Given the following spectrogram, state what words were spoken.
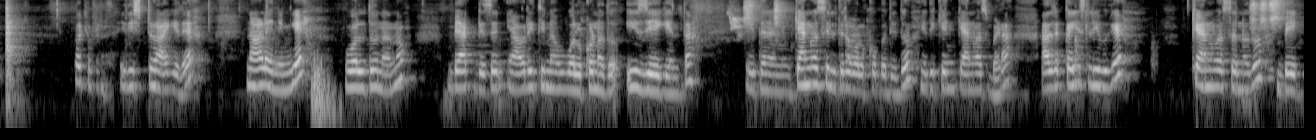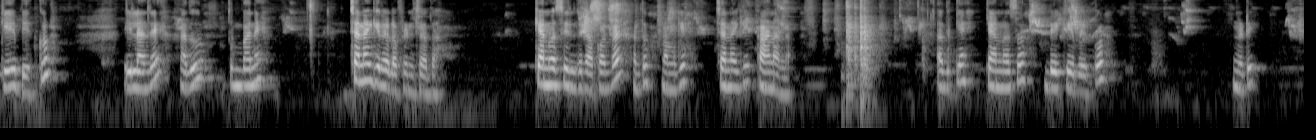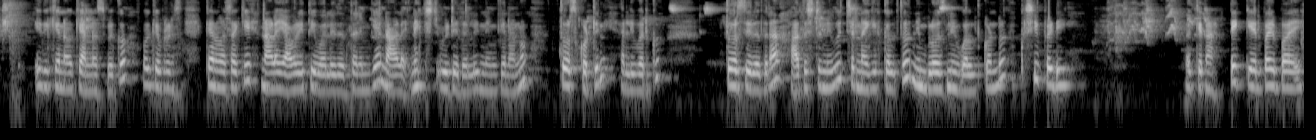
ಓಕೆ ಫ್ರೆಂಡ್ಸ್ ಇದಿಷ್ಟು ಆಗಿದೆ. ನಾಳೆ ನಿಮಗೆ ಹೊಲ್ದು ನಾನು ಬ್ಯಾಕ್ ಡಿಸೈನ್ ಯಾವ ರೀತಿ ನಾವು ಹೊಲ್ಕೊಳೋದು ಈಸಿಯಾಗಿ ಅಂತ ಇದನ್ನು ನೀವು ಕ್ಯಾನ್ವಾಸ್ ಇಲ್ದಿರೋ ಹೊಲ್ಕೊಬೋದು ಇದು ಇದಕ್ಕೇನು ಕ್ಯಾನ್ವಾಸ್ ಬೇಡ. ಆದರೆ ಕೈ ಸ್ಲೀವ್ಗೆ ಕ್ಯಾನ್ವಾಸ್ ಅನ್ನೋದು ಬೇಕೇ ಬೇಕು. ಇಲ್ಲಾಂದರೆ ಅದು ತುಂಬಾ ಚೆನ್ನಾಗಿರಲ್ಲ ಫ್ರೆಂಡ್ಸ್ ಅದು ಕ್ಯಾನ್ವಾಸ್ ಇಲ್ದಿರ ಹಾಕೊಂಡ್ರೆ ಅದು ನಮಗೆ ಚೆನ್ನಾಗಿ ಕಾಣಲ್ಲ. ಅದಕ್ಕೆ ಕ್ಯಾನ್ವಾಸು ಬೇಕೇ ಬೇಕು. ನೋಡಿ, ಇದಕ್ಕೆ ನಾವು ಕ್ಯಾನ್ವಾಸ್ ಬೇಕು. ಓಕೆ ಫ್ರೆಂಡ್ಸ್ ಕ್ಯಾನ್ವಾಸ್ ಹಾಕಿ ನಾಳೆ ಯಾವ ರೀತಿ ಒಲೆದಂತ ನಿಮಗೆ ನಾಳೆ ನೆಕ್ಸ್ಟ್ ವೀಡಿಯೋದಲ್ಲಿ ನಿಮಗೆ ನಾನು ತೋರಿಸ್ಕೊಡ್ತೀನಿ ಅಲ್ಲಿವರೆಗೂ. ತೋರಿಸಿರೋದನ್ನ ಆದಷ್ಟು ನೀವು ಚೆನ್ನಾಗಿ ಕಲಿತು ನಿಮ್ಮ ಬ್ಲೌಸ್ ನೀವು ಹೊಲ್ದ್ಕೊಂಡು ಖುಷಿಪಡಿ ಓಕೆನಾ ಟೇಕ್ ಕೇರ್ ಬಾಯ್ ಬಾಯ್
